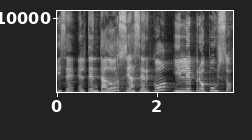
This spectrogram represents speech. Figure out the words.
dice, el tentador se acercó y le propuso,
